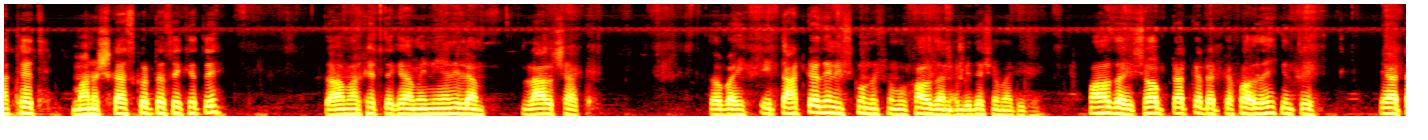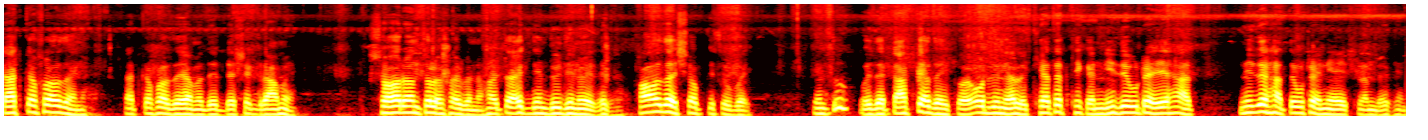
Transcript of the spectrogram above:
আখ ক্ষেত, মানুষ কাজ করতেছে খেতে তো আমার ক্ষেত থেকে আমি নিয়ে নিলাম লাল শাক। তো ভাই, এই টাটকা জিনিস কোনো সময় পাওয়া যায় না বিদেশের মাটিতে। পাওয়া যায়, সব টাটকা টাটকা পাওয়া যায়, কিন্তু টাটকা পাওয়া যায় না। টাটকা পাওয়া যায় আমাদের দেশে গ্রামে। শহর অঞ্চলে পাইবে না, হয়তো একদিন দুই দিন হয়ে যাবে। পাওয়া যায় সব কিছু ভাই, কিন্তু ওই যে টাটকা যায় অরিজিনাল ক্ষেতের থেকে নিজে উঠাই হাত, নিজের হাতে উঠাই নিয়ে আসলাম দেখেন।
